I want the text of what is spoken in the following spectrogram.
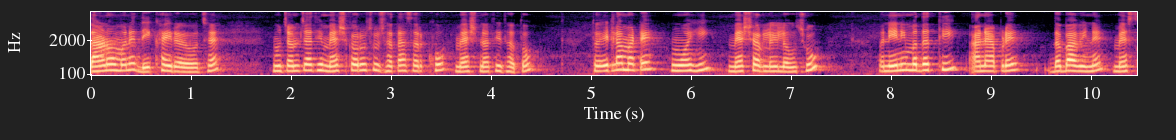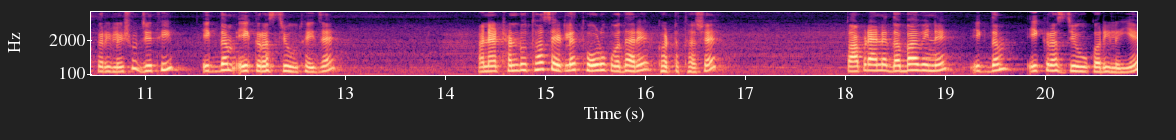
દાણો મને દેખાઈ રહ્યો છે. હું ચમચાથી મેશ કરું છું, છતાં સરખો મેશ નથી થતો. તો એટલા માટે હું અહીં મેશર લઈ લઉં છું અને એની મદદથી આને આપણે દબાવીને મેશ કરી લઈશું, જેથી એકદમ એકરસ જેવું થઈ જાય. અને આ ઠંડુ થશે એટલે થોડુંક વધારે ઘટ થશે. તો આપણે આને દબાવીને એકદમ એકરસ જેવું કરી લઈએ.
